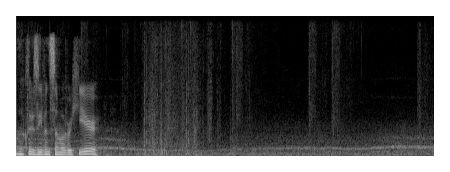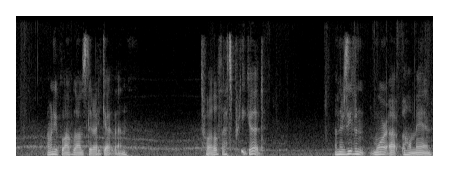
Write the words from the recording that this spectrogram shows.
Look, there's even some over here. How many blob globs did I get then? 12? That's pretty good. And there's even more up. Oh man.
